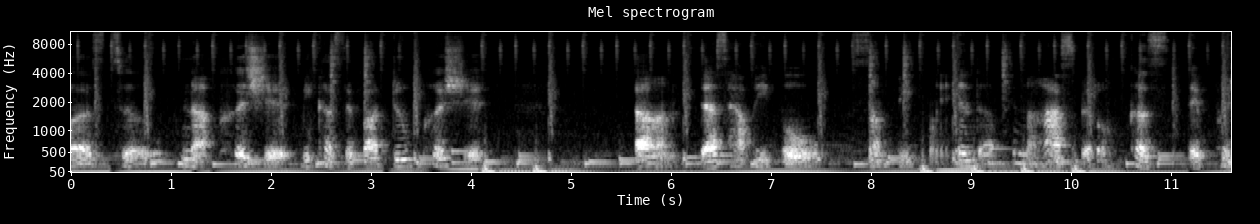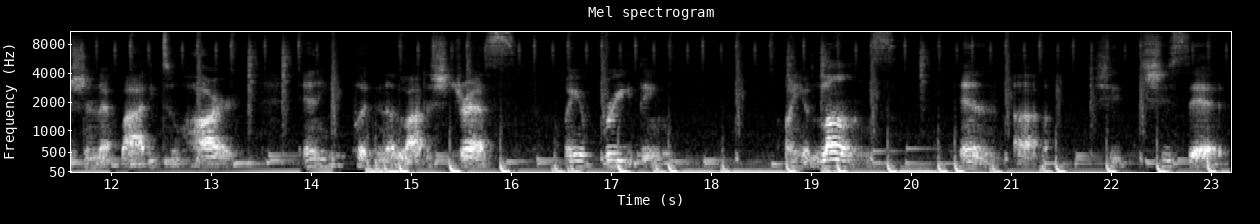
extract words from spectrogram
was to not push it because if I do push it, um, that's how people, some people end up in the hospital because they're pushing their body too hard and you're putting a lot of stress on your breathing, on your lungs. And uh, she she said,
